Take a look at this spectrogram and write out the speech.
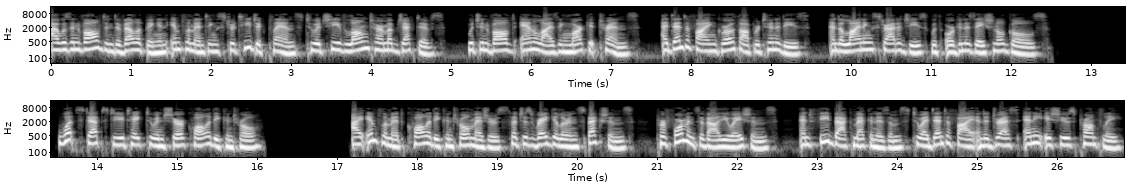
I was involved in developing and implementing strategic plans to achieve long-term objectives, which involved analyzing market trends, identifying growth opportunities, and aligning strategies with organizational goals. What steps do you take to ensure quality control? I implement quality control measures such as regular inspections, performance evaluations, and feedback mechanisms to identify and address any issues promptly,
